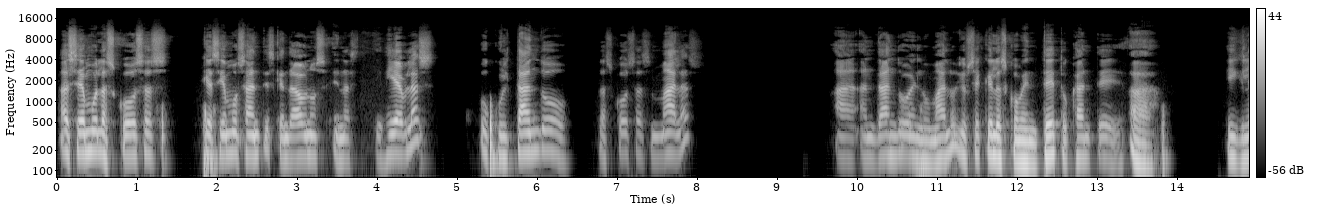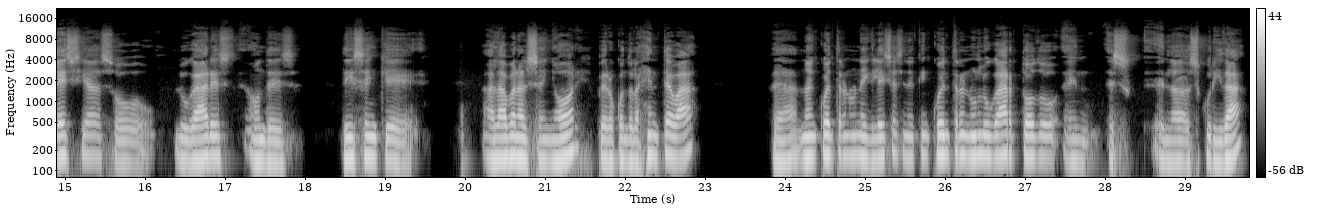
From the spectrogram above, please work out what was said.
hacemos las cosas que hacíamos antes, que andábamos en las tinieblas, ocultando las cosas malas, andando en lo malo. Yo sé que los comenté tocante a iglesias o lugares donde dicen que alaban al Señor, pero cuando la gente va, no encuentran una iglesia, sino que encuentran un lugar todo en, en la oscuridad.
